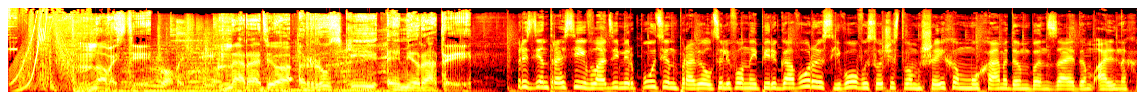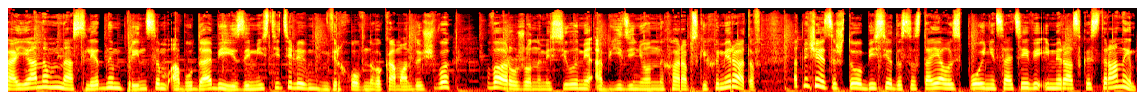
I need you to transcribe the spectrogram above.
Новости. Новости. На радио «Русские Эмираты». Президент России Владимир Путин провел телефонные переговоры с его высочеством шейхом Мухаммедом бен Зайдом Аль-Нахаяном, наследным принцем Абу-Даби и заместителем верховного командующего вооруженными силами Объединенных Арабских Эмиратов. Отмечается, что беседа состоялась по инициативе эмиратской стороны.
